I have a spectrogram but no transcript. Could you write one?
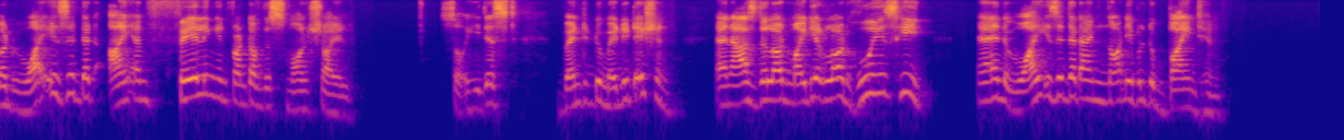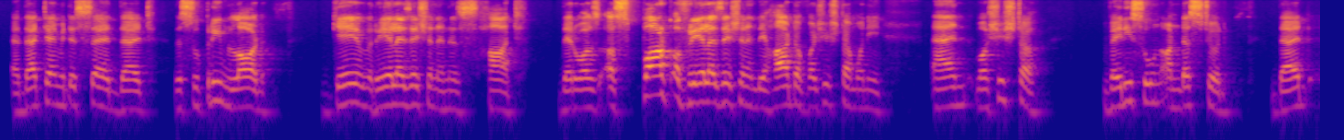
But why is it that I am failing in front of this small child? So he just went into meditation and asked the Lord, My dear Lord, who is he? And why is it that I'm not able to bind him? At that time, it is said that the Supreme Lord gave realization in his heart. There was a spark of realization in the heart of Vashishta Muni. And Vashishta very soon understood that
